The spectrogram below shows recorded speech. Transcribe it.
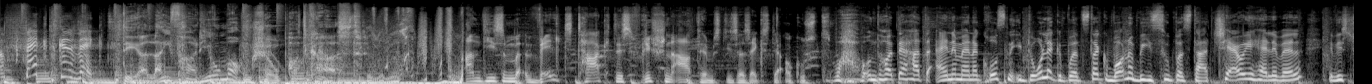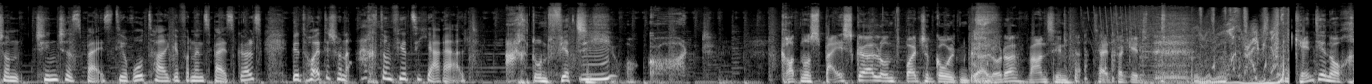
Perfekt geweckt. Der Live-Radio Morgenshow Podcast. An diesem Welttag des frischen Atems, dieser 6. August. Wow, und heute hat eine meiner großen Idole Geburtstag, Wannabe-Superstar Cherry Halliwell. Ihr wisst schon, Ginger Spice, die Rothaarige von den Spice Girls, wird heute schon 48 Jahre alt. 48, oh Gott. Gerade nur Spice Girl und bald schon Golden Girl, oder? Wahnsinn, Zeit vergeht. Kennt ihr noch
